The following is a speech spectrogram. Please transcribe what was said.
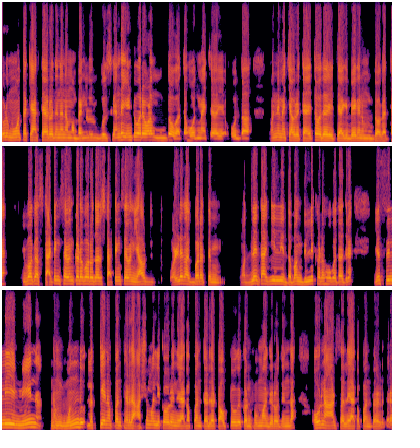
ಏಳು ಮೂವತ್ತಕ್ಕೆ ಆಗ್ತಾ ಇರೋದನ್ನ ನಮ್ಮ ಬೆಂಗಳೂರು ಬುಲ್ಸ್ ಅಂದ್ರೆ ಎಂಟೂವರೆ ಒಳಗೆ ಮುಗ್ದೋಗತ್ತೆ. ಹೋದ್ ಮ್ಯಾಚ್ ಹೋದ ಮೊನ್ನೆ ಮ್ಯಾಚ್ ಯಾವ ರೀತಿ ಆಯ್ತು ಅದೇ ರೀತಿಯಾಗಿ ಬೇಗನೆ ಮುಗ್ದೋಗತ್ತೆ. ಇವಾಗ ಸ್ಟಾರ್ಟಿಂಗ್ ಸೆವೆನ್ ಕಡೆ ಬರೋದಾದ್ರೆ ಸ್ಟಾರ್ಟಿಂಗ್ ಸೆವೆನ್ ಯಾವ ಒಳ್ಳೇದಾಗಿ ಬರುತ್ತೆ ಮೊದ್ಲೇದಾಗಿ ಇಲ್ಲಿ ದಬಂಗ್ ದಿಲ್ಲಿ ಕಡೆ ಹೋಗೋದಾದ್ರೆ, ಎಸ್, ಇಲ್ಲಿ ಮೇನ್ ನಮ್ಗೆ ಒಂದು ಲಕ್ ಏನಪ್ಪ ಅಂತ ಹೇಳಿದ್ರೆ, ಆಶು ಮಲ್ಲಿಕ್ ಅವರಿಂದ ಯಾಕಪ್ಪ ಅಂತ ಹೇಳಿದ್ರೆ ಟಾಪ್ ಟೂಗೆ ಕನ್ಫರ್ಮ್ ಆಗಿರೋದ್ರಿಂದ ಅವ್ರನ್ನ ಆಡ್ಸಲ್ಲ. ಯಾಕಪ್ಪ ಅಂತ ಹೇಳಿದ್ರೆ,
